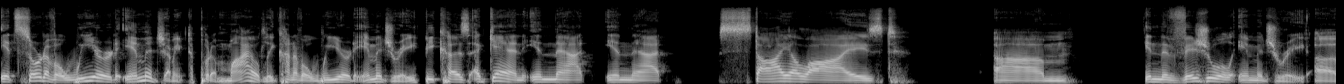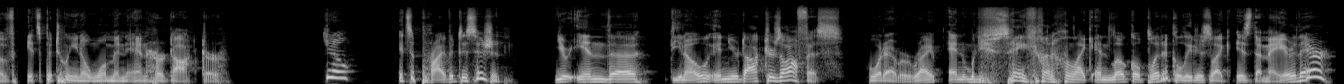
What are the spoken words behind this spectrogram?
it's sort of a weird image i mean to put it mildly kind of a weird imagery because again in that in that stylized um in the visual imagery of it's between a woman and her doctor you know it's a private decision you're in the you know in your doctor's office whatever, right? And when you're saying kind of like, and local political leaders, like, is the mayor there?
